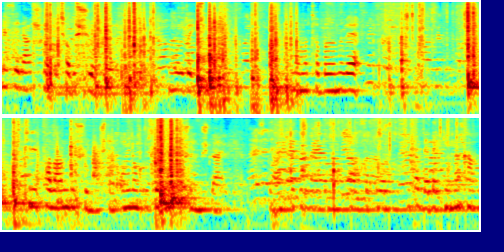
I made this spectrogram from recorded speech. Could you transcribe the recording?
Mesela şöyle çalışıyor bu arada. Burada içine mama tabağını ve pil falan düşürmüşler. Oyun hamuru setini düşürmüşler. İşte yani bebekliğinden kalma.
